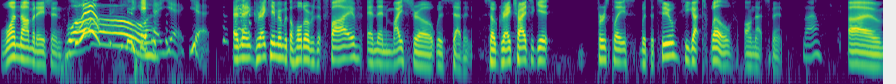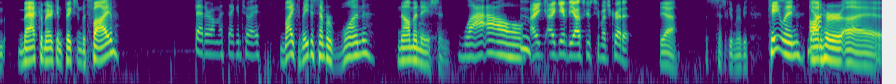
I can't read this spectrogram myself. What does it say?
one nomination. Whoa. yeah, yeah, yeah. And then Greg came in with the holdovers at five, and then Maestro was seven. So Greg tried to get first place with the two. He got 12 on that spin. Wow. Um, Mac, American Fiction with five. Better on my second choice. Mike, May December, one nomination. Wow. I, I gave the Oscars too much credit. Yeah, this is such a good movie. Caitlin Yeah. on her uh,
